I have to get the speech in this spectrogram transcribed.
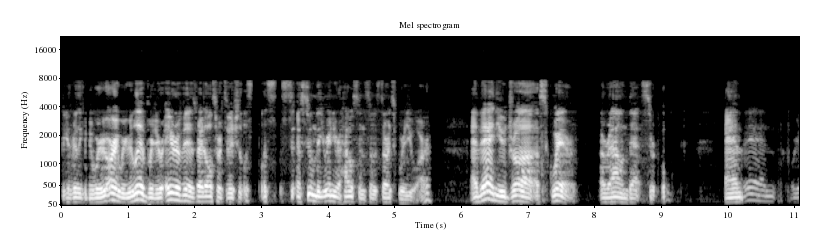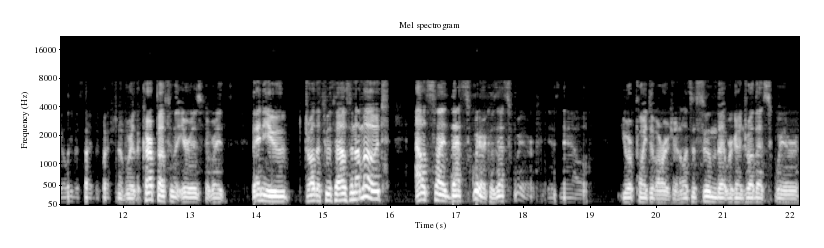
Because really could be where you are, where you live, where your Erev is, right? All sorts of issues. Let's, let's assume that you're in your house and so it starts where you are. And then you draw a square around that circle. And then we're going to leave aside the question of where the karpaf in the ear is, but right, then you draw the 2000 amot outside that square, because that square is now your point of origin. Let's assume that we're going to draw that square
